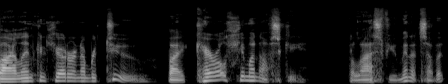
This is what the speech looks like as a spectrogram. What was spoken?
Violin Concerto No. 2 by Karol Szymanowski, the last few minutes of it,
